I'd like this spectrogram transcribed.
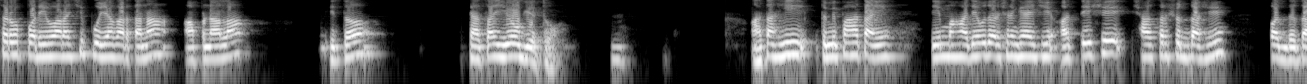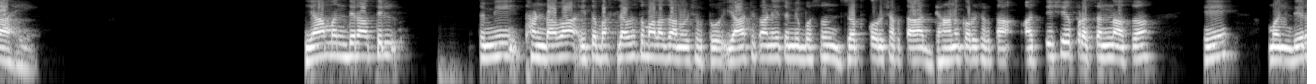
सर्व परिवाराची पूजा करताना आपणाला इथं त्याचा योग येतो. आता ही तुम्ही पाहताय ती महादेव दर्शन घ्यायची अतिशय शास्त्रशुद्ध अशी पद्धत आहे. या मंदिरातील तुम्ही थंडावा इथं बसल्यावर तुम्हाला जाणवू शकतो. या ठिकाणी तुम्ही बसून जप करू शकता ध्यान करू शकता. अतिशय प्रसन्न असं हे मंदिर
